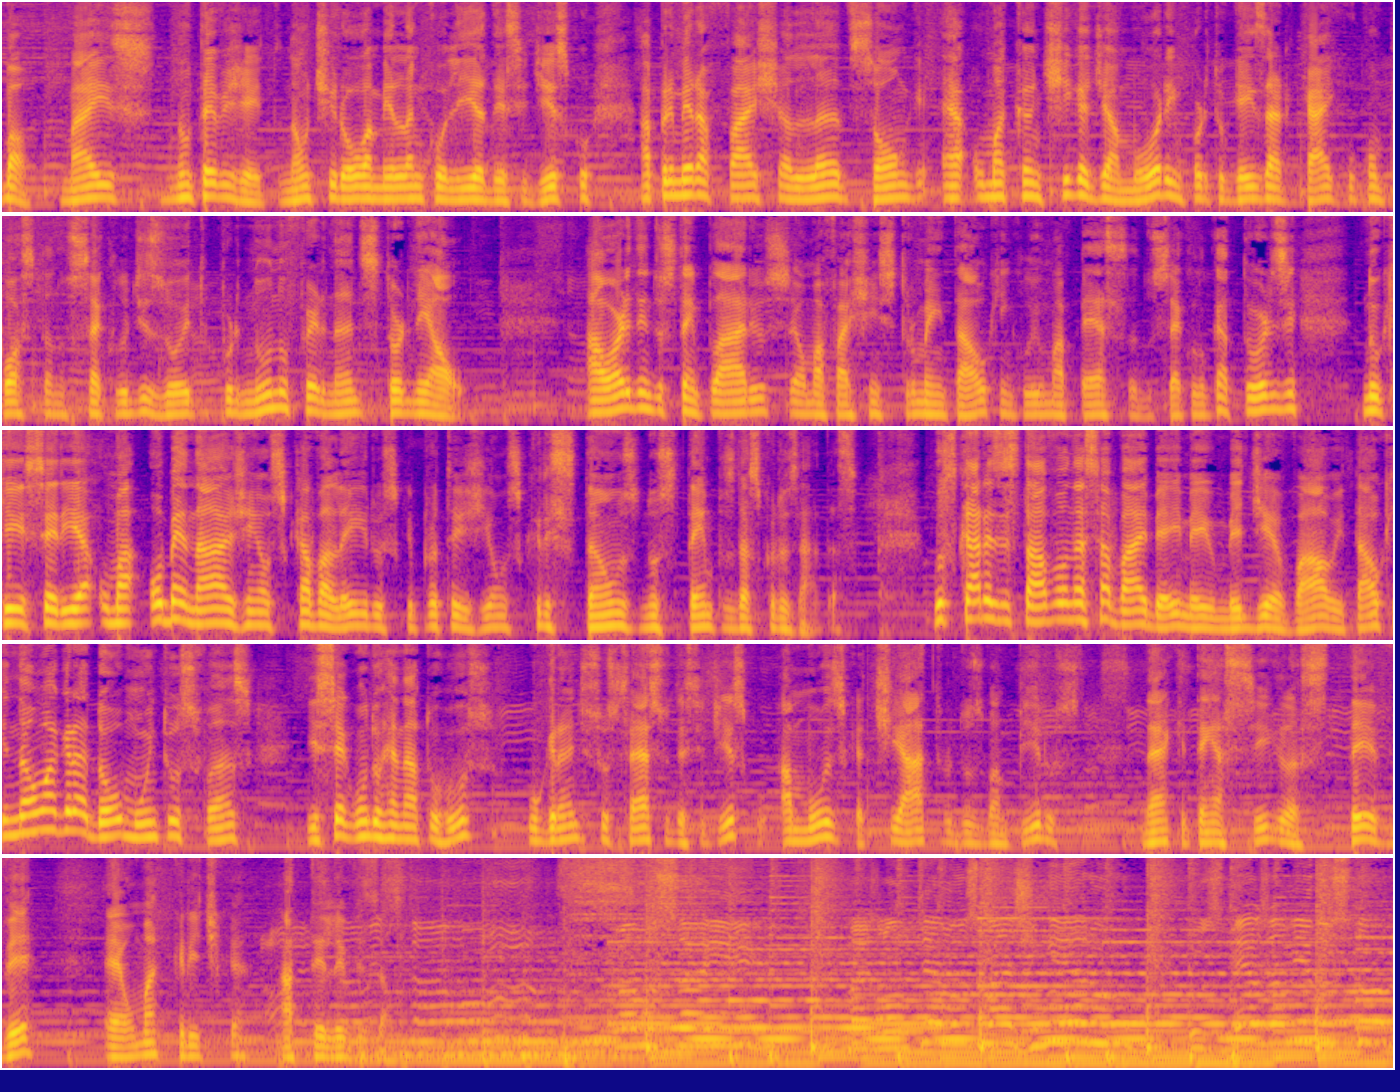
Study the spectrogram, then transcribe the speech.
Bom, mas não teve jeito, não tirou a melancolia desse disco. A primeira faixa, Love Song, é uma cantiga de amor em português arcaico composta no século XVIII por Nuno Fernandes Torneal. A Ordem dos Templários é uma faixa instrumental que inclui uma peça do século XIV, no que seria uma homenagem aos cavaleiros que protegiam os cristãos nos tempos das cruzadas. Os caras estavam nessa vibe aí, meio medieval e tal, que não agradou muito os fãs e segundo Renato Russo, o grande sucesso desse disco, a música Teatro dos Vampiros, né, que tem as siglas TV, é uma crítica à televisão. Vamos sair, mas não temos mais dinheiro. Os meus amigos todos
